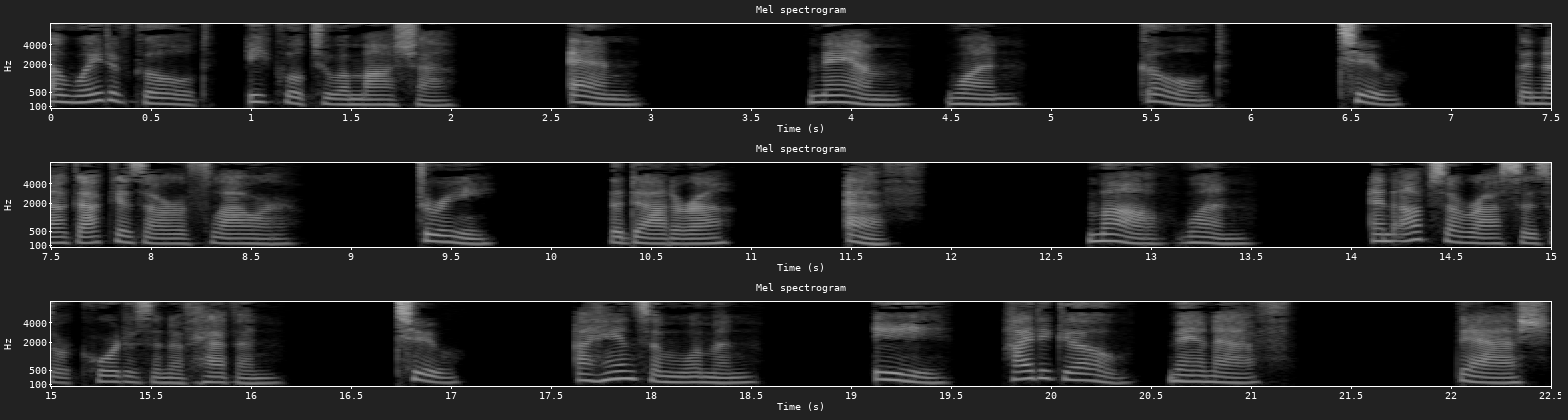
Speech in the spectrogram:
a weight of gold equal to a masha n mam 1 gold 2. The Nagakas are a flower. 3. The Dadara. F. Ma 1. An Apsarasas or courtesan of heaven. 2. A handsome woman. E. High go, man F. Dash.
